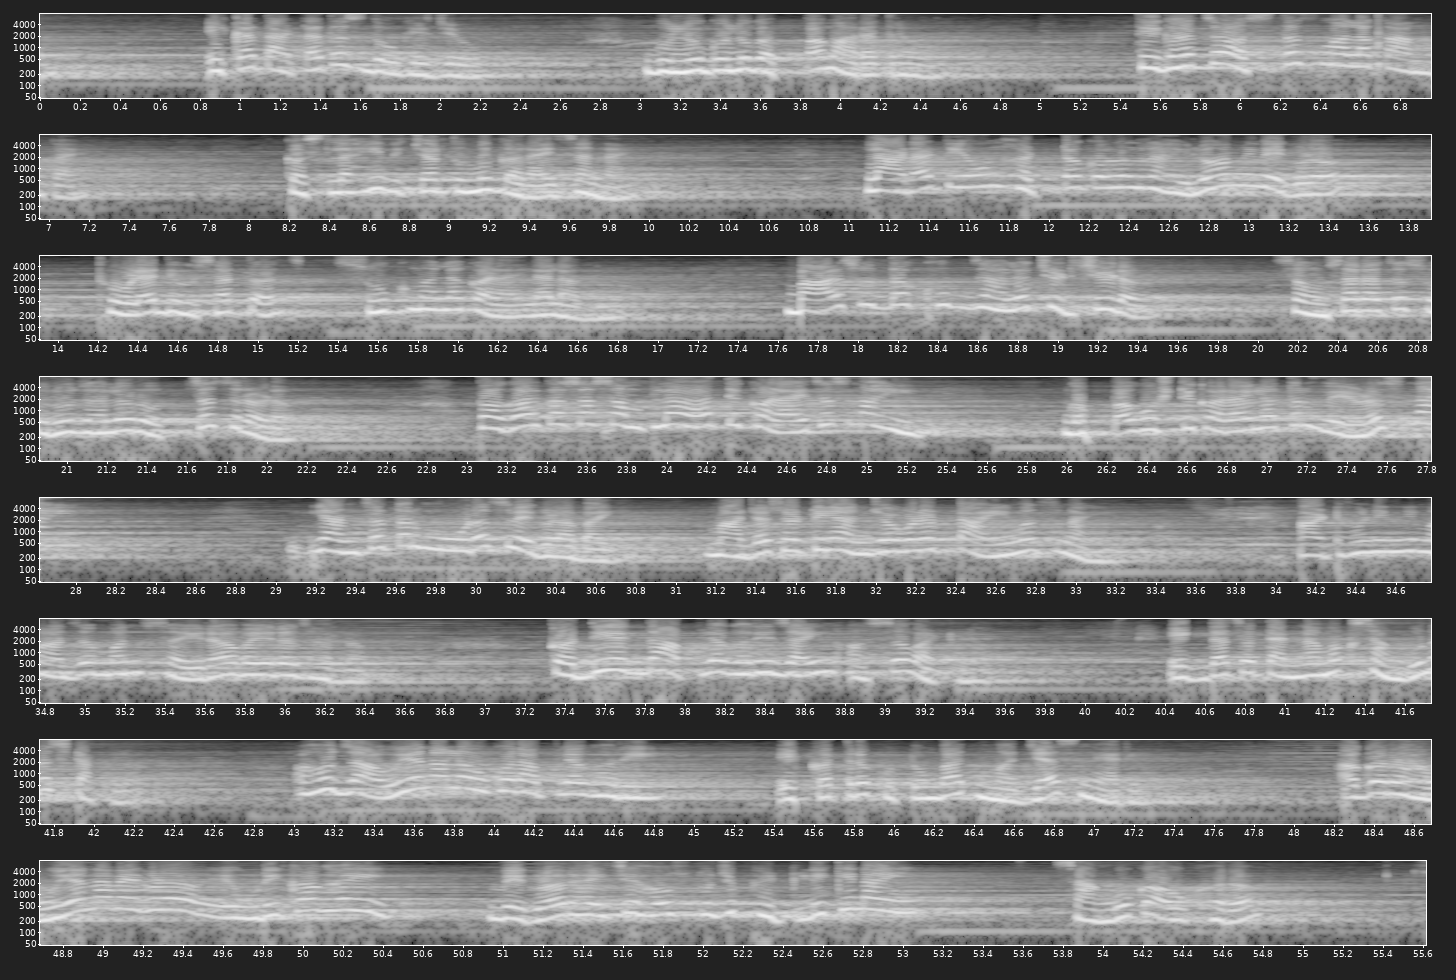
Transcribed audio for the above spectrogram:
एका ताटातच दोघे जेव गुलू गुलू गप्पा मारत राहू. तिघाचं असतंच मला काम काय? कसलाही विचार तुम्ही करायचा नाही. लाडात येऊन हट्ट करून राहिलो आम्ही वेगळं. थोड्या दिवसातच सुख मला कळायला लागलं. बाळसुद्धा खूप झालं चिडचिडं. संसाराचं सुरू झालं रोजचंच रड. पगार कसा संपला ते कळायचंच नाही. गप्पा गोष्टी करायला तर वेळच नाही. यांचा तर मूडच वेगळा बाई. माझ्यासाठी यांच्याकडे टाईमच नाही. आठवणींनी माझं मन सैरावैर झालं. कधी एकदा आपल्या घरी जाईन असं वाटलं. एकदाचं त्यांना मग सांगूनच टाकलं. अहो जाऊया ना लवकर आपल्या घरी. एकत्र कुटुंबात मजाच न्यारी. अगं राहूया ना वेगळं एवढी का घाई? वेगळं राहायची हौस तुझी फिटली की नाही? सांगू का ओ खरं?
